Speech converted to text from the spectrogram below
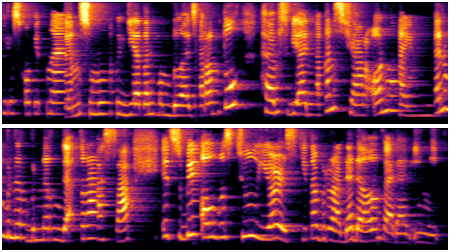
virus COVID-19, semua kegiatan pembelajaran tuh harus diadakan secara online dan benar-benar nggak terasa, it's been almost two years kita berada dalam keadaan ini.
